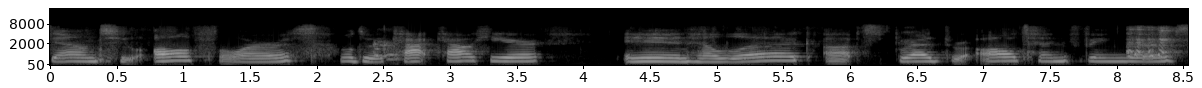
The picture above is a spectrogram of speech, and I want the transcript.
down to all fours. We'll do a cat cow here. Inhale, look up, spread through all 10 fingers.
